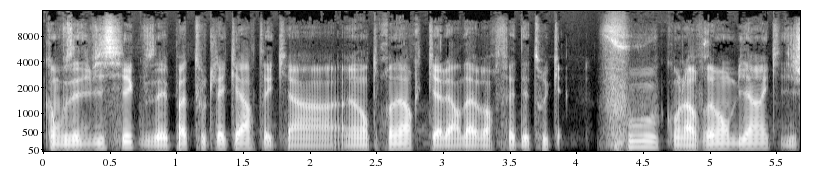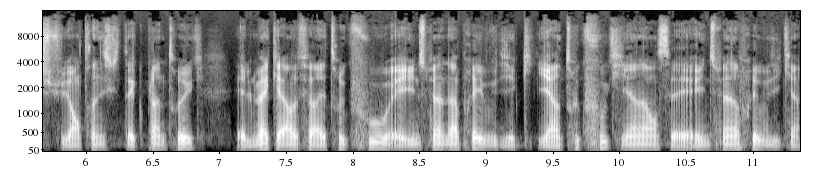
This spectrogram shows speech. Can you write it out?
quand vous êtes vicié, que vous n'avez pas toutes les cartes et qu'il y a un entrepreneur qui a l'air d'avoir fait des trucs fous, qui ont l'air vraiment bien, qui disent je suis en train de discuter avec plein de trucs, et le mec a l'air de faire des trucs fous, et une semaine après, il vous dit qu'il y a un truc fou qui vient d'annoncer, et une semaine après, il vous dit qu'il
